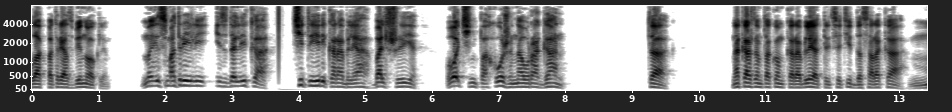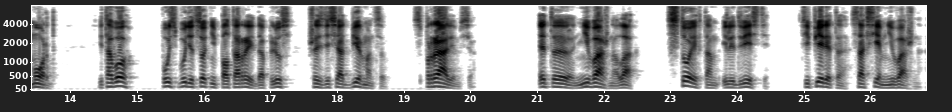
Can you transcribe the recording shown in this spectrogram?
Лак потряс биноклем. «Мы смотрели издалека. Четыре корабля, большие. Очень похожи на ураган». «Так, на каждом таком корабле от 30 до 40 морд. Итого пусть будет сотни-полторы, да плюс 60 бирманцев. Справимся. Это не важно, Лак. Сто их там или двести. Теперь это совсем не важно.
